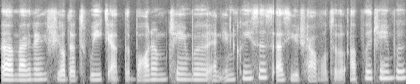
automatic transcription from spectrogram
a magnetic field that's weak at the bottom chamber and increases as you travel to the upper chamber.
